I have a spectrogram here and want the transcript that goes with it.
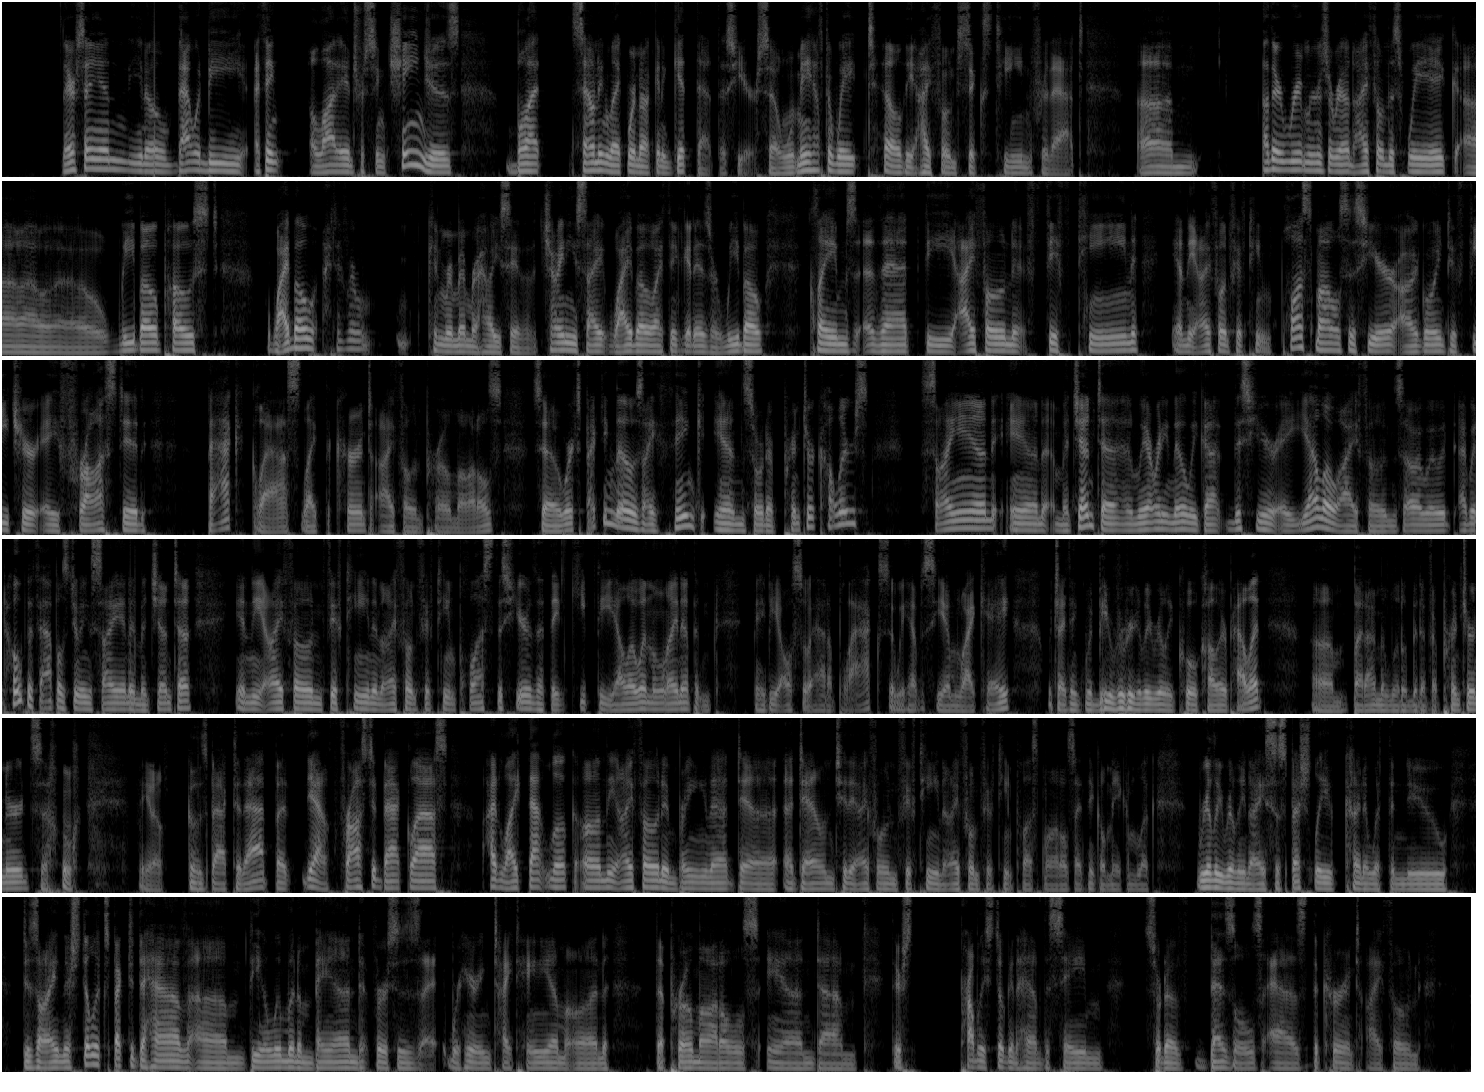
they're saying, you know, that would be, I think, a lot of interesting changes, but sounding like we're not going to get that this year. So we may have to wait till the iPhone 16 for that. Um, other rumors around iPhone this week. Uh, Weibo post, Weibo. I never can remember how you say that. The Chinese site Weibo, I think it is, or Weibo, claims that the iPhone 15 and the iPhone 15 Plus models this year are going to feature a frosted back glass like the current iPhone Pro models. So we're expecting those, I think, in sort of printer colors cyan and magenta and we already know we got this year a yellow iphone. So i would i would hope if apple's doing cyan and magenta in the iphone 15 and iphone 15 plus this year that they'd keep the yellow in the lineup and maybe also add a black. So we have a cmyk which i think would be really really cool color palette. Um, but i'm a little bit of a printer nerd so you know goes back to that. But yeah frosted back glass I like that look on the iPhone and bringing that uh, down to the iPhone 15, iPhone 15 Plus models. I think will make them look really, really nice, especially kind of with the new design. They're still expected to have um, the aluminum band versus uh, we're hearing titanium on the Pro models, and um, they're probably still going to have the same sort of bezels as the current iPhone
